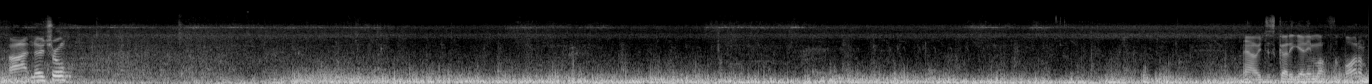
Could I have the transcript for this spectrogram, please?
All right, neutral. Now we just got to get him off the bottom.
